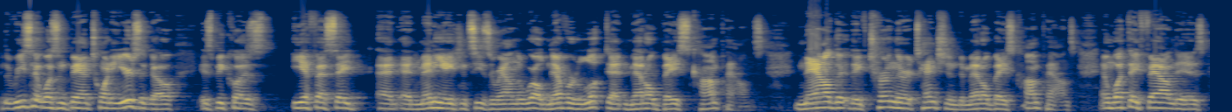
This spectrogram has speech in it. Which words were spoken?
The reason it wasn't banned 20 years ago is because EFSA and, and, many agencies around the world never looked at metal based compounds. Now that they've turned their attention to metal based compounds, and what they found is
